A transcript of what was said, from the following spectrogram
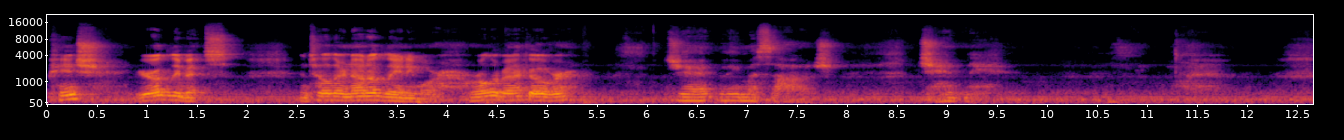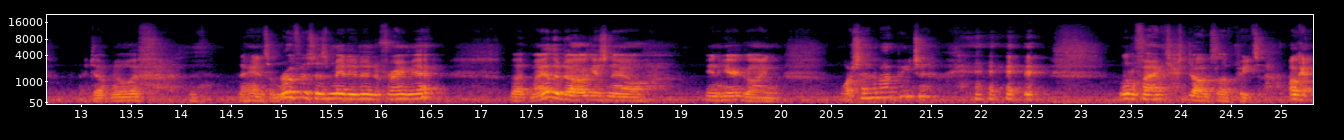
Pinch your ugly bits until they're not ugly anymore. Roll her back over. Gently massage. Gently. I don't know if the handsome Rufus has made it into frame yet, but my other dog is now in here going, what's that about pizza? Little fact, dogs love pizza. Okay,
